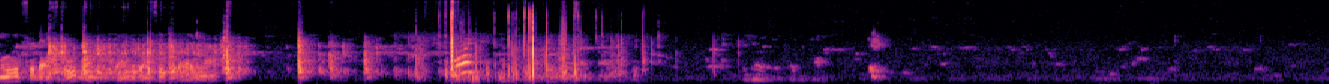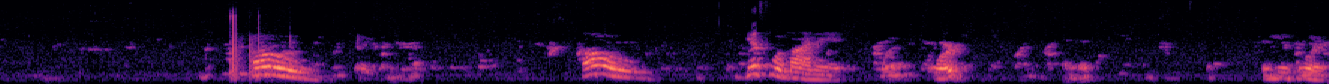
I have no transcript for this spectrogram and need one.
Move it to that. Ooh, don't, don't, take it right now. What? Oh. Oh. Guess what mine is? Work. And this what?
